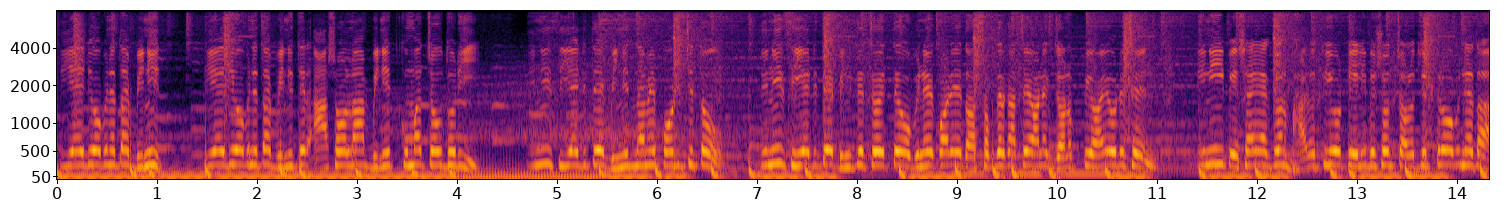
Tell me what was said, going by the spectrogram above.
সিআইডি অভিনেতা বিনীত। সিআইডি অভিনেতা বিনীতের আসল নাম বিনীত কুমার চৌধুরী। তিনি সিআইডিতে বিনীত নামে পরিচিত। তিনি সিআইডিতে বিনীতের চরিত্রে অভিনয় করে, দর্শকদের কাছে অনেক জনপ্রিয় হয়ে উঠেছেন। তিনি পেশায় একজন ভারতীয় টেলিভিশন চলচ্চিত্র অভিনেতা।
